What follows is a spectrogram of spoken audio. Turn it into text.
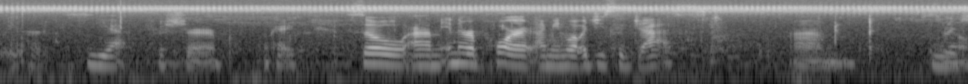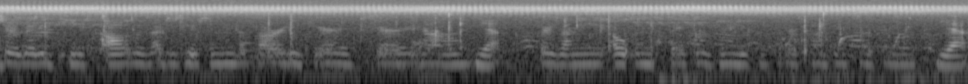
really hurts. Yeah, for sure. Okay. So um, in the report, I mean, what would you suggest? Um, Just you make know, sure that he keeps all the vegetation that's already here here right now. Yeah. If there's any open spaces, maybe consider planting something yeah,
